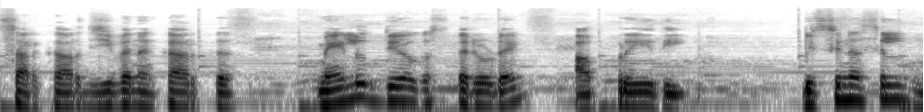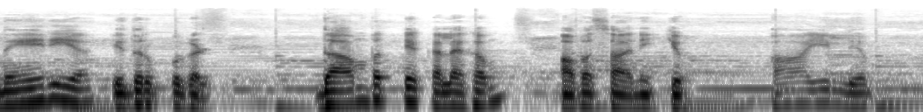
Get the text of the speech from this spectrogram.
സർക്കാർ ജീവനക്കാർക്ക് മേലുദ്യോഗസ്ഥരുടെ അപ്രീതി. ബിസിനസ്സിൽ നേരിയ എതിർപ്പുകൾ ദാമ്പത്യ കലഹം അവസാനിക്കും. ആയില്യം.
